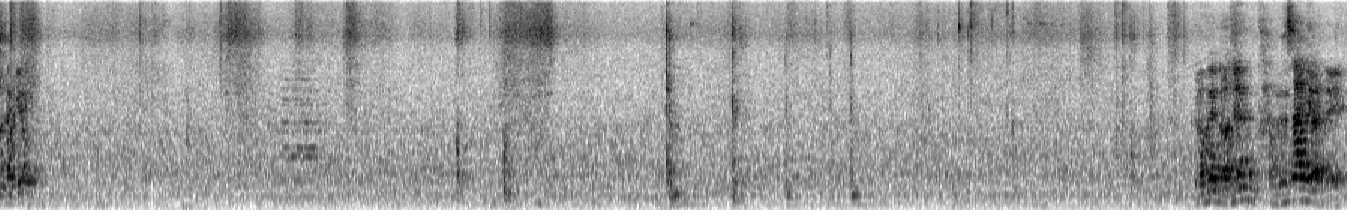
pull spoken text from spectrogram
올라갈게요 그러면 너는 감사해야 돼.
